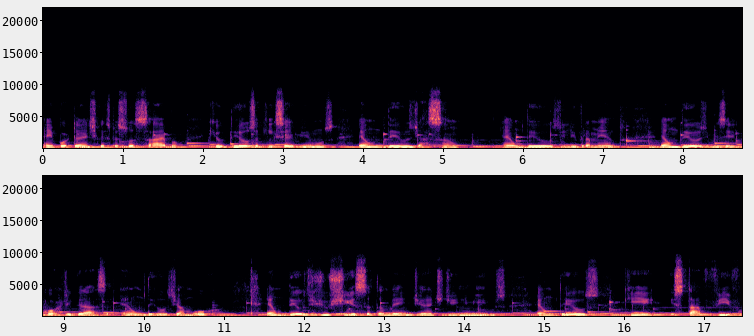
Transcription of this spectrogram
É importante que as pessoas saibam que o Deus a quem servimos é um Deus de ação, é um Deus de livramento, é um Deus de misericórdia e graça, é um Deus de amor, é um Deus de justiça também diante de inimigos, é um Deus que está vivo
